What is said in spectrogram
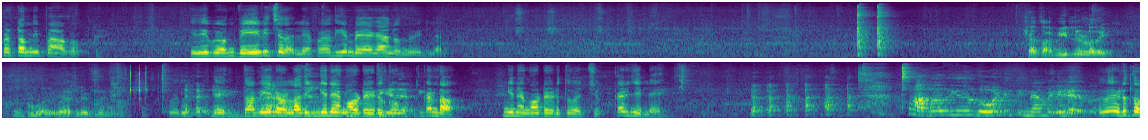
പെട്ടെന്ന് ഇപ്പം ആകും. ഇത് വേവിച്ചതല്ലേ അപ്പം അധികം വേകാനൊന്നുമില്ല. പക്ഷെ തവിയിലുള്ളതേ നമ്മൾ വിരലിട്ട് ദേ, തവിയിലുള്ളത് ഇങ്ങനെ അങ്ങോട്ട് എടുക്കും. കണ്ടോ? ഇങ്ങനെ അങ്ങോട്ട് എടുത്തു വച്ചു. കഴിഞ്ഞില്ലേ? എടുത്തോ?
